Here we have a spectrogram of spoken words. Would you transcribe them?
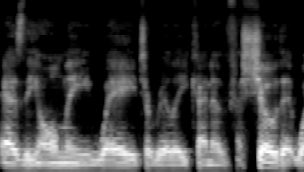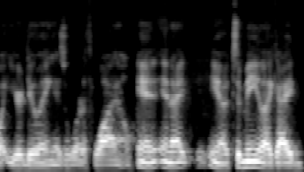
as the only way to really kind of show that what you're doing is worthwhile. And, and I, you know, to me, like I,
